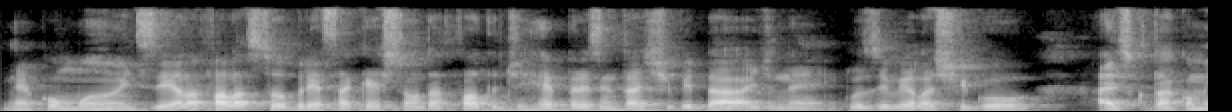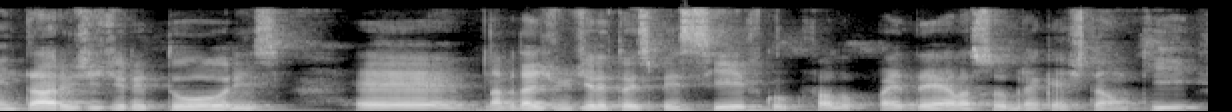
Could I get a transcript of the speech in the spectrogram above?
né, como antes. E ela fala sobre essa questão da falta de representatividade, né? Inclusive ela chegou a escutar comentários de diretores, é, na verdade, de um diretor específico que falou com o pai dela sobre a questão que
